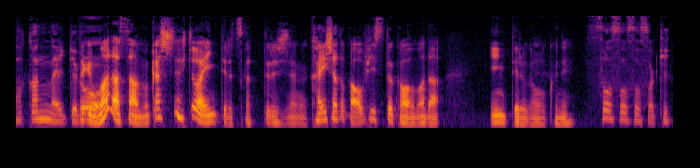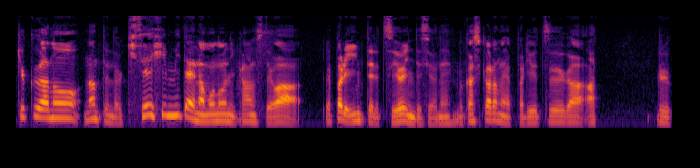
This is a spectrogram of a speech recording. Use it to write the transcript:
ーわかんないけど。だけどまださ昔の人はインテル使ってるしなんか会社とかオフィスとかはまだインテルが多くねそうそうそうそう。結局あのなんて言うんだろう。既製品みたいなものに関してはやっぱりインテル強いんですよね。昔からのやっぱ流通がある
